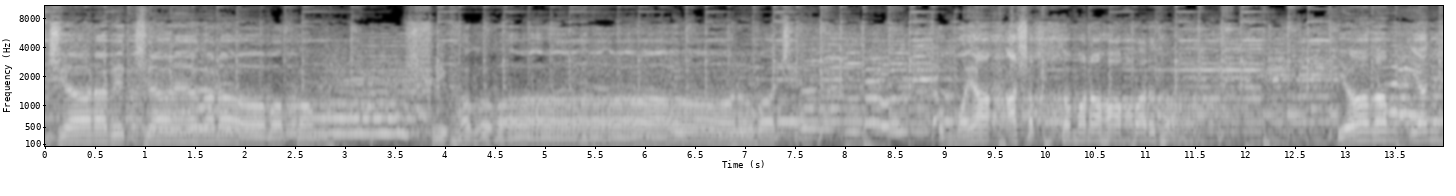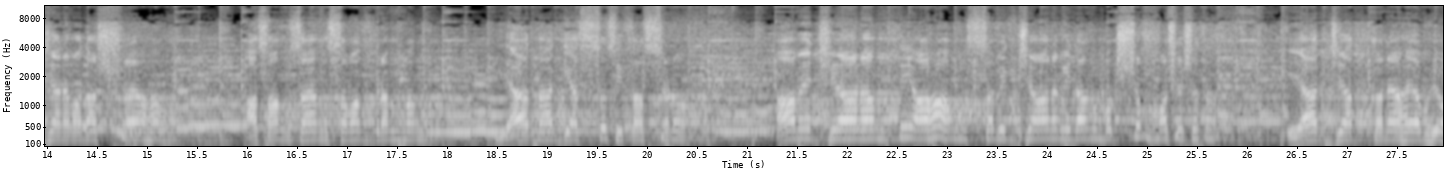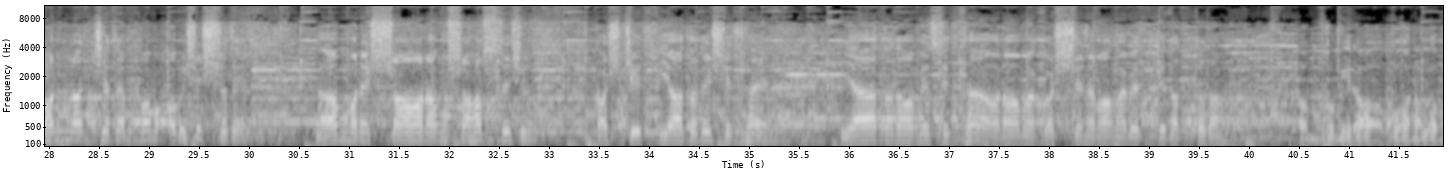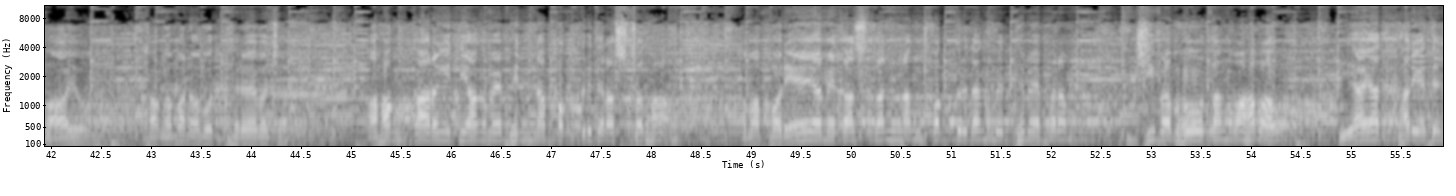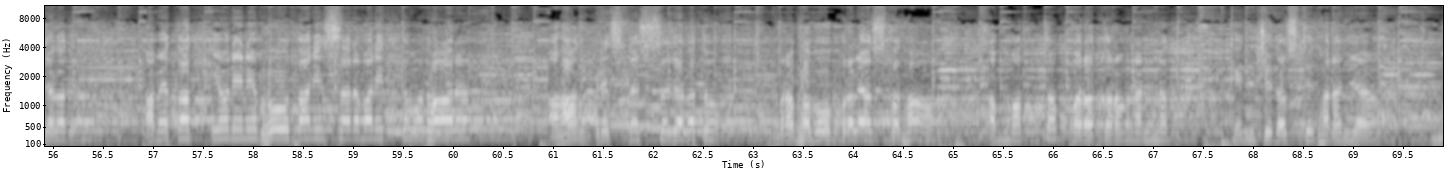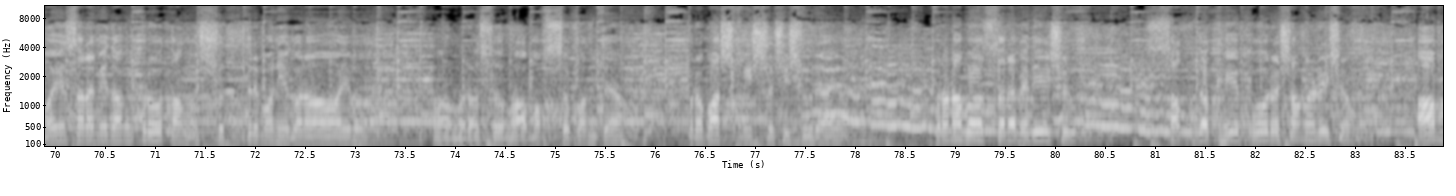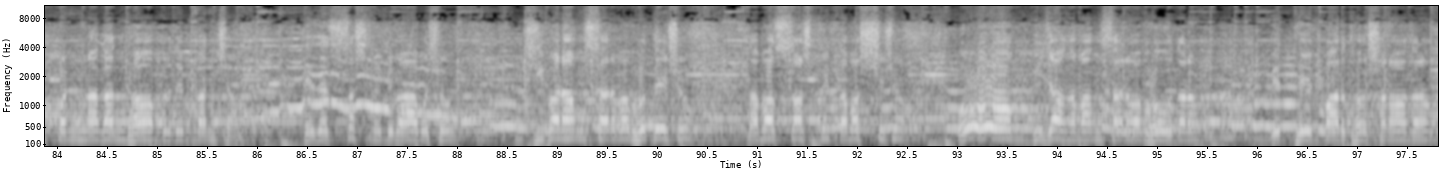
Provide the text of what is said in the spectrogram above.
জ্ঞান বিজ্ঞান গণমক শ্রী ভগবান ময়া আসক্ত মন পার্ধ। যোগম ইঞ্জনমদশ্রয় অসংশয়ং সমগ্রং মং ইয়াতাজ্ঞস্য শীতশৃণু আমেজ্ঞানান্তি অহং সবিজ্ঞানমিদং বক্ষ্যম অশেষত ইয়াজ্যাত্মনহয়ভিহন্নজ্যেতব্যম অবিশেষ্যতে অমনিষ্যানং সহস্রেষু কশ্চিৎ ইয়াতদে সিদ্ধায় ইয়া তদমপি সিদ্ধানম কশ্চিনমং বেত্তি তত্তদা ভূমিরপনলবায় খংমনবুদ্ধিরেব চ অহংকার ইতি মে ভিন্ন প্রকৃতিরষ্টধা अवपर्येयमितस्तन्नं प्रकृतं विद्धि मे परं जीवभूतं महभव ययद्धर्यति जगत् अमे योनिनि भूतानि सर्वाणि त्वधार अहं कृष्णस्य जगतो प्रभवो प्रलयस्तथा अमत्तपरतरं नन्नत् किञ्चिदस्ति धनञ्जय मयि सर्वमिदं प्रोतं श्रुत्रिमुनिगणैव अहं रसोऽहमप्सु कन्त्य प्रवास्मि शशिशूराय প্রণব সর্বেদেশু শব্দখে পৌরসংঋষ আম পণ্যগন্ধ প্রতিবঞ্চ তেজস্মি বিভাবসু, জীবনং সর্বভূতেষু তবস্মি তবস্যিষু ওম বীজংমং সর্বভূতনং বিদ্ধি পার্থ সনাতনং,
